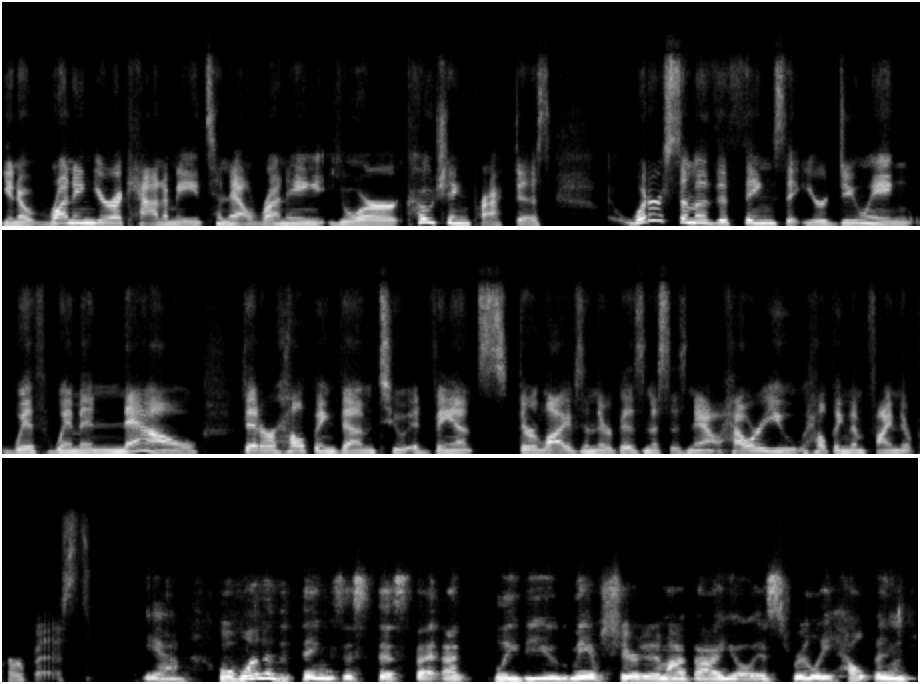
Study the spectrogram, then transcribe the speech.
you know, running your academy to now running your coaching practice, what are some of the things that you're doing with women now that are helping them to advance their lives and their businesses now? How are you helping them find their purpose? Yeah. Well, one of the things is this that I believe you may have shared in my bio is really helping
